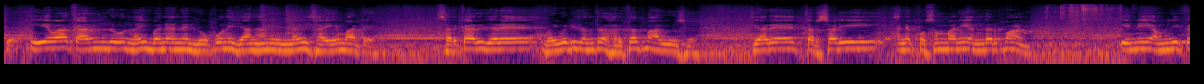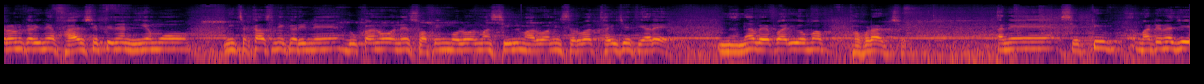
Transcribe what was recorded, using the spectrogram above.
તો એવા કારણો નહીં બને અને લોકોની જાનહાનિ નહીં થાય એ માટે સરકારે જ્યારે વહીવટીતંત્ર હરકતમાં આવ્યું છે, ત્યારે તરસાડી અને કોસંબાની અંદર પણ એની અમલીકરણ કરીને ફાયર સેફ્ટીના નિયમોની ચકાસણી કરીને દુકાનો અને શોપિંગ મોલોમાં સીલ મારવાની શરૂઆત થઈ છે ત્યારે નાના વેપારીઓમાં ફફડાટ છે. અને સેફટી માટેના જે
